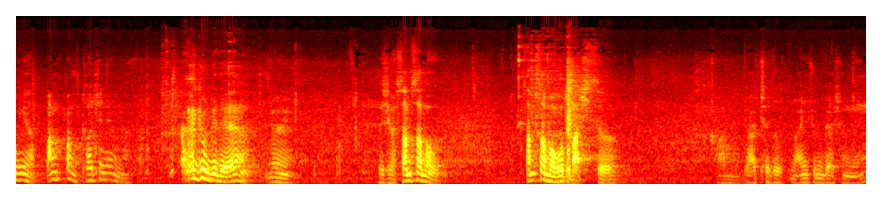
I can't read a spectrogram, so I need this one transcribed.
와 쭈꾸미가 빵빵 터지네요. 막. 쫄깃쫄깃해. 네. 그래서 쌈 싸 먹어. 쌈 싸 먹어도 맛있어. 아, 야채도 많이 준비하셨네요.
